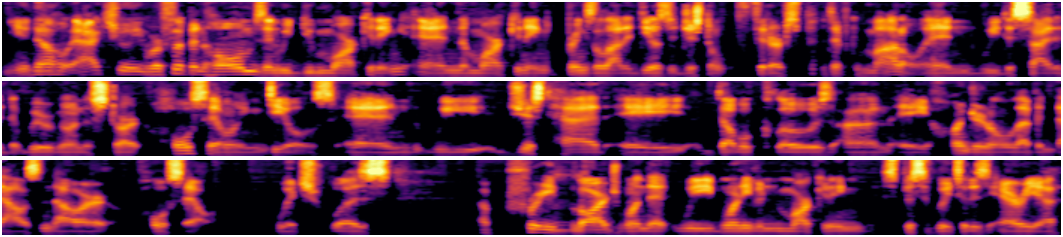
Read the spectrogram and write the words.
You know, actually, we're flipping homes and we do marketing, and the marketing brings a lot of deals that just don't fit our specific model. And we decided that we were going to start wholesaling deals. And we just had a double close on a $111,000 wholesale, which was a pretty large one that we weren't even marketing specifically to this area.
